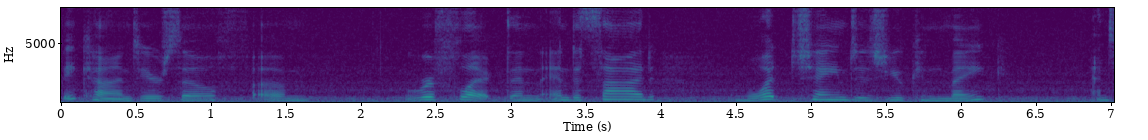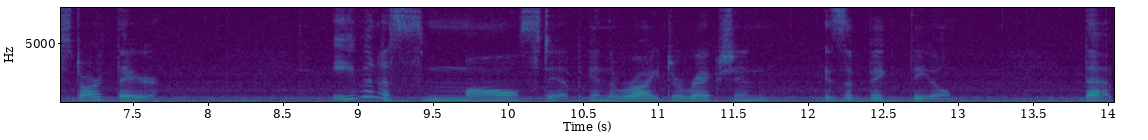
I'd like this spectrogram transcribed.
be kind to yourself. Um, reflect and, and decide what changes you can make and start there. Even a small step in the right direction is a big deal. That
